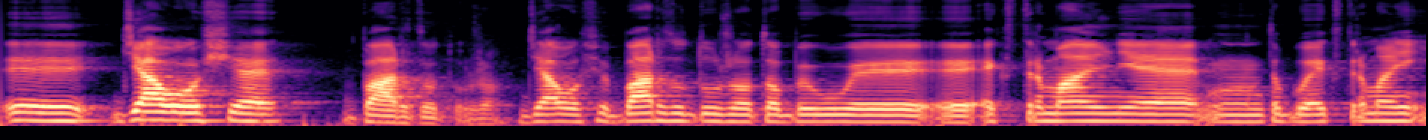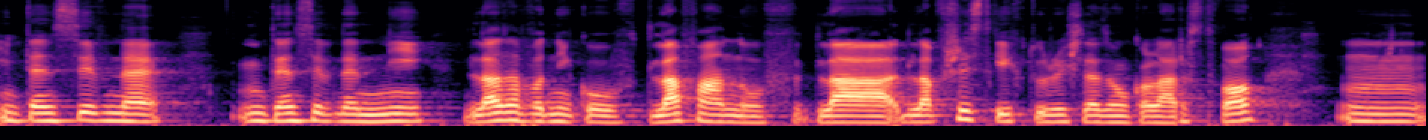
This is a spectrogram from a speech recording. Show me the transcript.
Yy, działo się bardzo dużo. Działo się bardzo dużo, to były y, ekstremalnie, mm, to były ekstremalnie intensywne, intensywne dni dla zawodników, dla fanów, dla, dla wszystkich, którzy śledzą kolarstwo. Mm,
